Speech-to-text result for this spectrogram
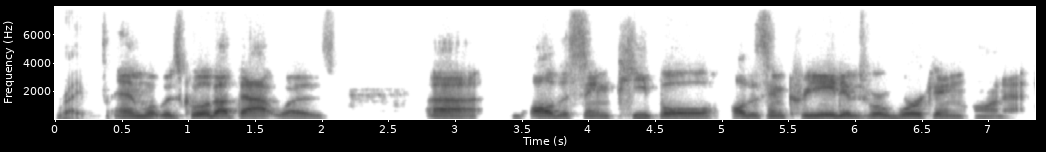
Right. And what was cool about that was uh, all the same people, all the same creatives were working on it.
